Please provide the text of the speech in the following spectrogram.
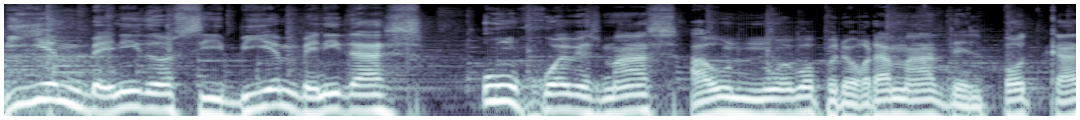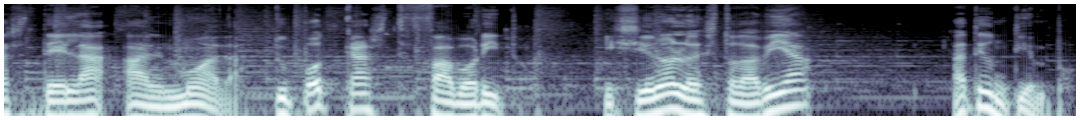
Bienvenidos y bienvenidas un jueves más a un nuevo programa del podcast de la almohada, tu podcast favorito. Y si no lo es todavía, date un tiempo.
